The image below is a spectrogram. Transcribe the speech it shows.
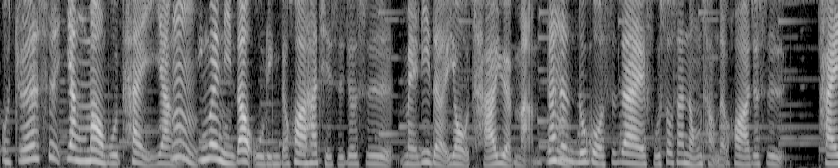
我觉得是样貌不太一样。嗯，因为你到武陵的话，它其实就是美丽的有茶园嘛，嗯、但是如果是在福寿山农场的话，就是。拍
